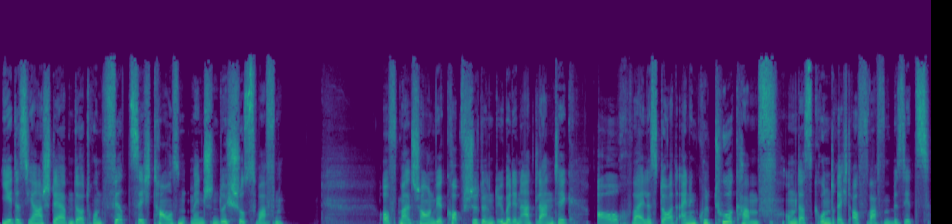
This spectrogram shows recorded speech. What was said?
Jedes Jahr sterben dort rund 40.000 Menschen durch Schusswaffen. Oftmals schauen wir kopfschüttelnd über den Atlantik, auch weil es dort einen Kulturkampf um das Grundrecht auf Waffenbesitz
